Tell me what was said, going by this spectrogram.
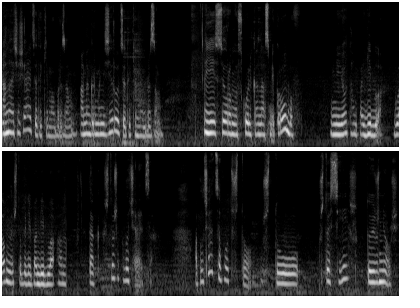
Она очищается таким образом, она гармонизируется таким образом. Ей все равно, сколько нас микробов, у нее там погибло. Главное, чтобы не погибла она. Так, что же получается? А получается вот что, что, что сеешь, то и жнешь.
